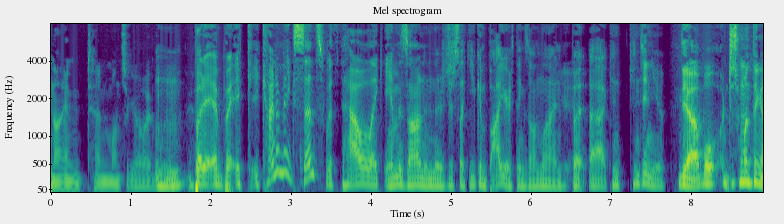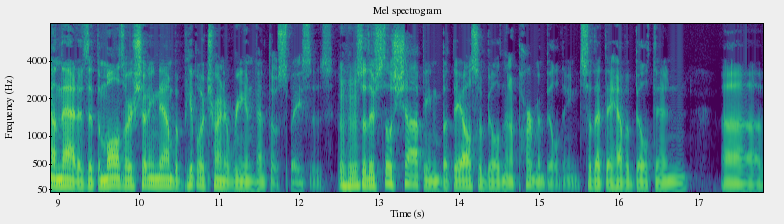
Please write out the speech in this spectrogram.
nine, ten months ago, I believe. Mm-hmm. But it, but it, it kind of makes sense with how like Amazon and there's just like you can buy your things online. Yeah. But uh, can continue. Yeah, well, just one thing on that is that the malls are shutting down, but people are trying to reinvent those spaces. Mm-hmm. So they're still shopping, but they also build an apartment building so that they have a built-in, uh,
